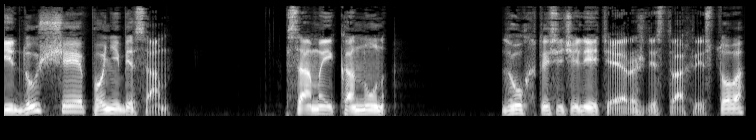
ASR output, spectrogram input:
Идущие по небесам. В самый канун двухтысячелетия Рождества Христова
